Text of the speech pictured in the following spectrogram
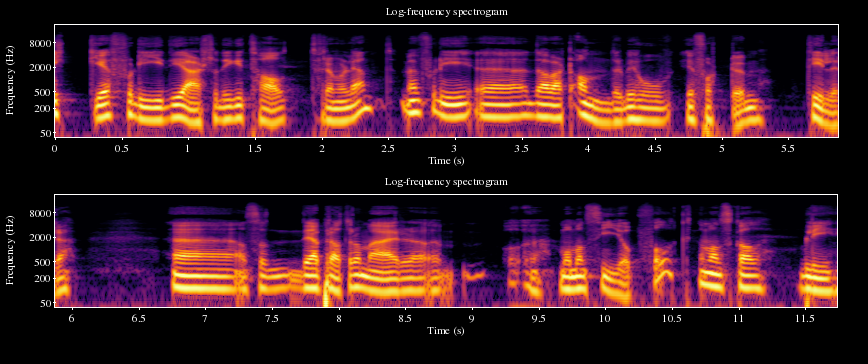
ikke fordi de er så digitalt fremoverlent, men fordi eh, det har vært andre behov i Fortum tidligere. Eh, altså det jeg prater om er, eh, må man si opp folk når man skal bli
